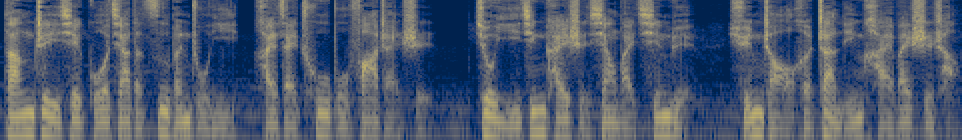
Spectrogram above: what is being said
当这些国家的资本主义还在初步发展时，就已经开始向外侵略，寻找和占领海外市场。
